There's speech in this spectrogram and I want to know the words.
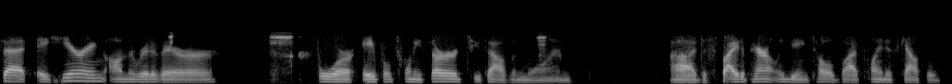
set a hearing on the writ of error for April 23rd, 2001, uh, despite apparently being told by plaintiff's counsel,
